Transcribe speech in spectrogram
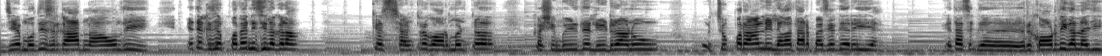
ਜੇ ਮੋਦੀ ਸਰਕਾਰ ਨਾ ਆਉਂਦੀ, ਇਹ ਤਾਂ ਕਿਸੇ ਨੂੰ ਪਤਾ ਹੀ ਨਹੀਂ ਸੀ ਲੱਗਣਾ ਕਿ ਸੈਂਟਰ ਗਵਰਨਮੈਂਟ ਕਸ਼ਮੀਰ ਦੇ ਲੀਡਰਾਂ ਨੂੰ ਚੁੱਪ ਰਹਿਣ ਲਈ ਲਗਾਤਾਰ ਪੈਸੇ ਦੇ ਰਹੀ ਹੈ। ਇਹ ਤਾਂ ਰਿਕਾਰਡ ਦੀ ਗੱਲ ਹੈ ਜੀ।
